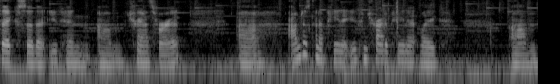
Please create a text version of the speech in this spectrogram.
thick so that you can um, transfer it. Uh, I'm just gonna paint it. You can try to paint it like, um,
